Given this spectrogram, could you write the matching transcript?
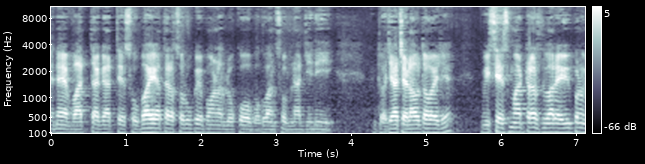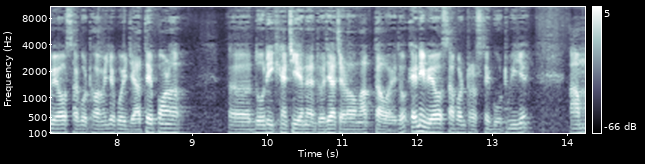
એને વાજતા ગાતે શોભાયાત્રા સ્વરૂપે પણ લોકો ભગવાન સોમનાથજીની ધ્વજા ચડાવતા હોય છે. વિશેષમાં ટ્રસ્ટ દ્વારા એવી પણ વ્યવસ્થા ગોઠવવામાં છે. કોઈ જાતે પણ દોરી ખેંચી અને ધ્વજા ચડાવવા માગતા હોય તો એની વ્યવસ્થા પણ ટ્રસ્ટે ગોઠવી છે. આમ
